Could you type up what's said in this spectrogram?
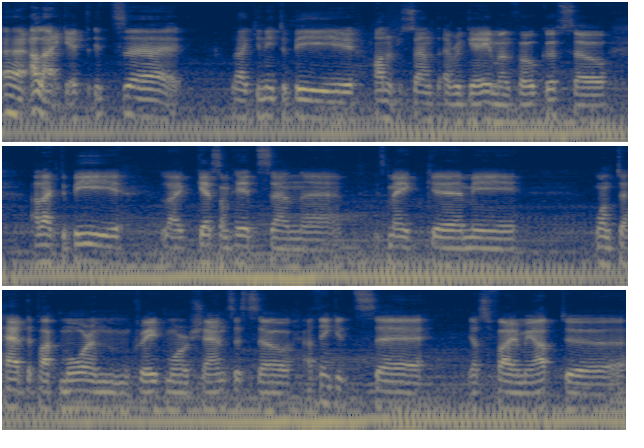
Uh, I like it. It's uh, like you need to be 100% every game and focus. So I like to be like get some hits and uh, it's make uh, me want to have the puck more and create more chances. So I think it's uh, just fire me up to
